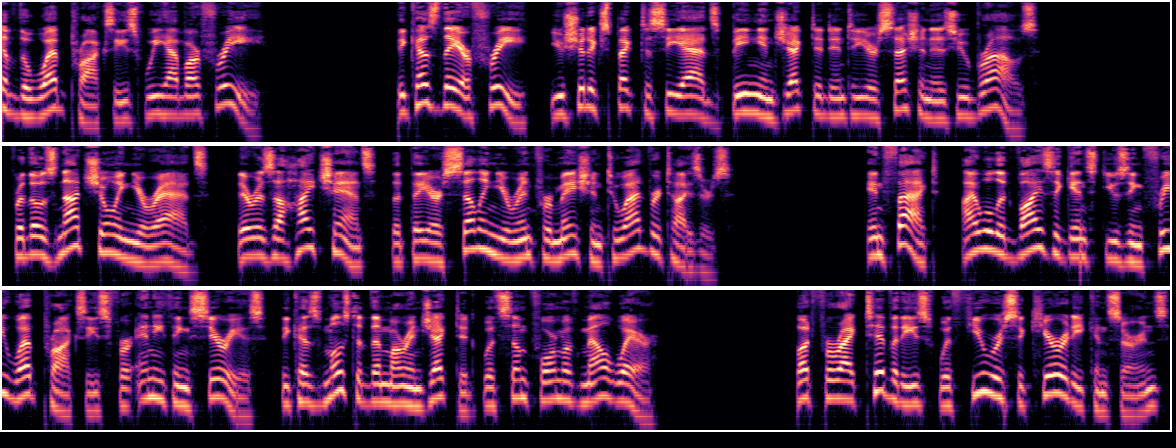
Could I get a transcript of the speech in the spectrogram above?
of the web proxies we have are free. Because they are free, you should expect to see ads being injected into your session as you browse. For those not showing your ads, there is a high chance that they are selling your information to advertisers. In fact, I will advise against using free web proxies for anything serious because most of them are injected with some form of malware. But for activities with fewer security concerns,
